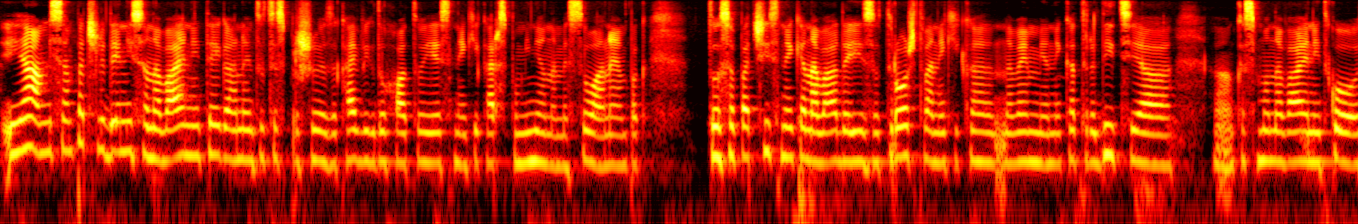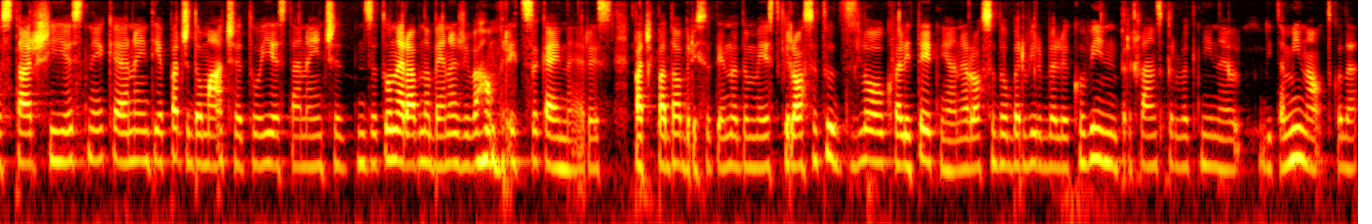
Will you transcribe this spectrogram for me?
Ja, mislim pač ljudje niso navajeni tega in tudi se sprašujejo, zakaj bi kdo hotel jesti nekaj, kar spominja na meso. Ampak to so pač čist neke navade iz otroštva, nekaj, kar ne vem, je neka tradicija. Uh, Ker smo navajeni tako starši jesti nekaj, ne, in ti je pač domače to jesti. Ne, če zato ne rabimo nobena žival umreti, zakaj ne, res. Pač pa dobri so te nadomestki, lahko so tudi zelo kvalitetni, ne, lahko so dober vir beljakovin, prehranske vlaknine, vitaminov. Da,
